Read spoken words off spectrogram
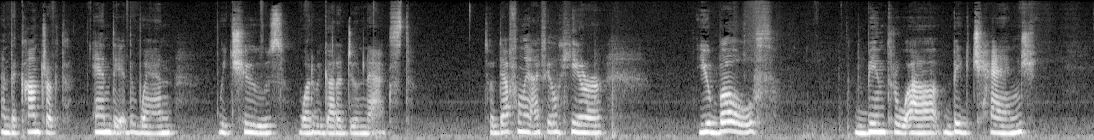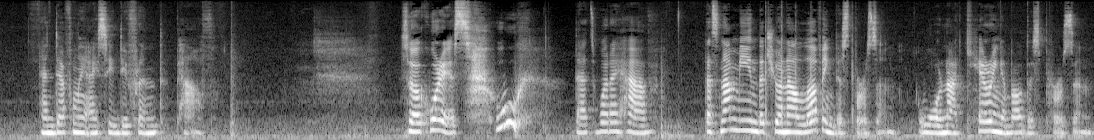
And the contract ended when we choose what we gotta do next. So definitely, I feel here you both been through a big change, and definitely I see different path. So Aquarius, whew, that's what I have. Does not mean that you are not loving this person or not caring about this person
